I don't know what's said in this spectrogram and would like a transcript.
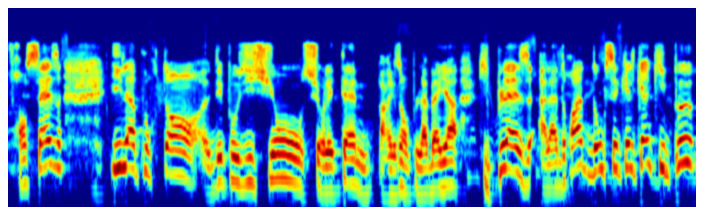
française. Il a pourtant des positions sur les thèmes, par exemple l'abaya, qui plaisent à la droite. Donc c'est quelqu'un qui peut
